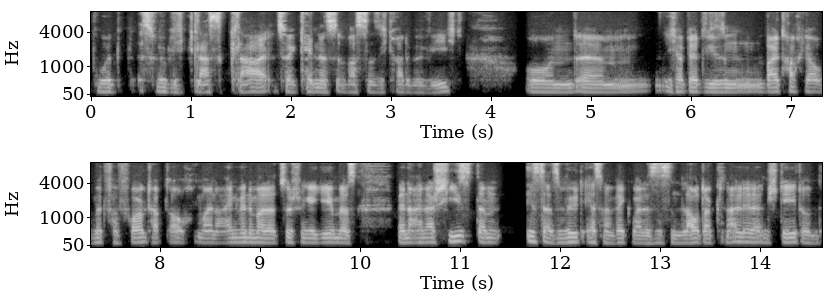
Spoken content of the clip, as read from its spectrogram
wo es wirklich glasklar zu erkennen ist, was da sich gerade bewegt. Und ähm, ich habe ja diesen Beitrag ja auch mitverfolgt, habe auch meine Einwände mal dazwischen gegeben, dass wenn einer schießt, dann ist das Wild erstmal weg, weil es ist ein lauter Knall, der da entsteht. Und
